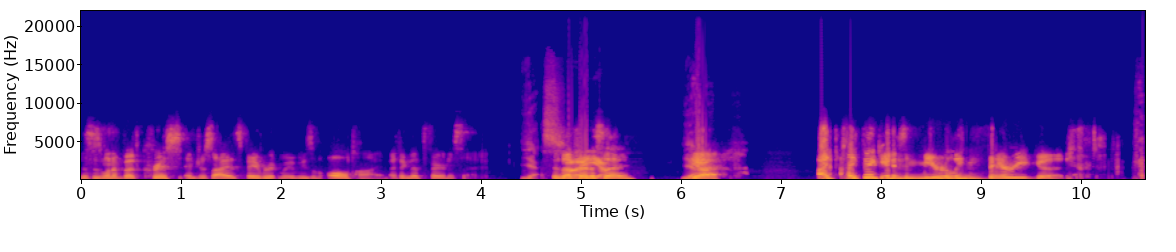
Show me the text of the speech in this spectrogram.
this is one of both Chris and Josiah's favorite movies of all time. I think that's fair to say. Yes. Is that Uh, fair to yeah. say? yeah. I I think it is merely very good.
